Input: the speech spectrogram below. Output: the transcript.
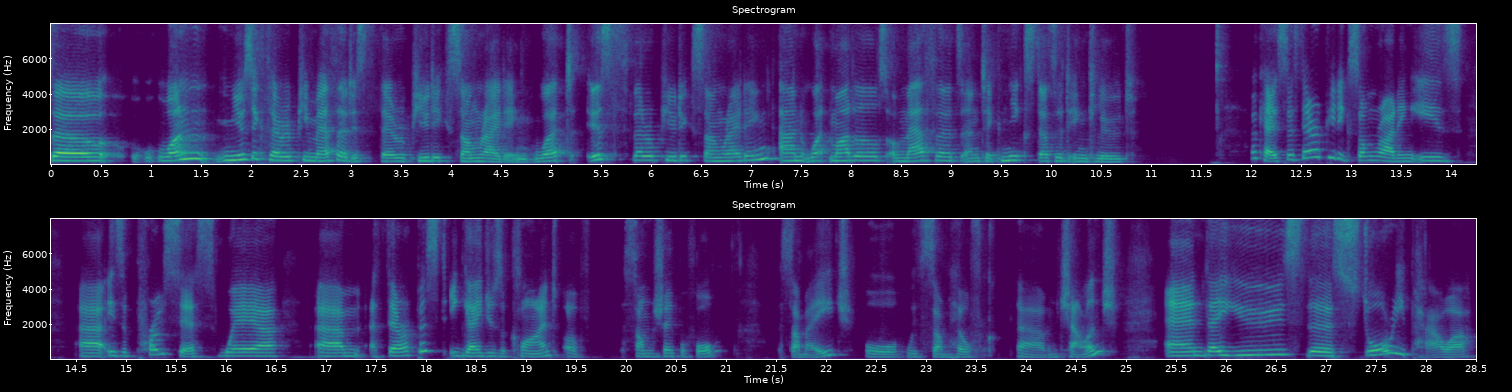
So, one music therapy method is therapeutic songwriting. What is therapeutic songwriting and what models or methods and techniques does it include? Okay, so therapeutic songwriting is uh, is a process where um, a therapist engages a client of some shape or form, some age, or with some health um, challenge, and they use the story power,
